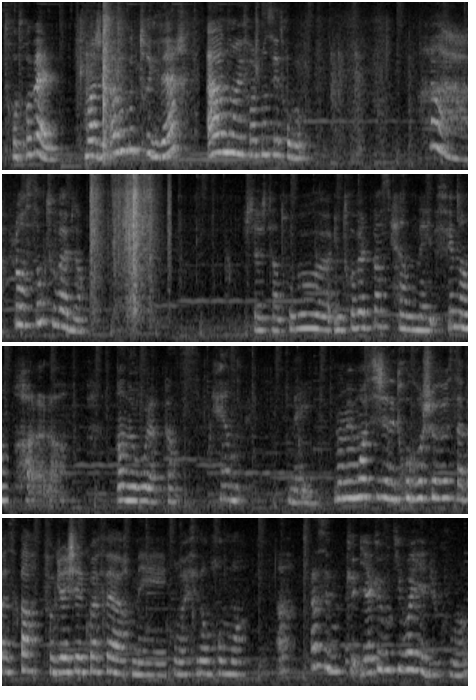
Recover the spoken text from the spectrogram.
trop trop belle. Moi j'ai pas beaucoup de trucs verts. Ah non mais franchement c'est trop beau. Ah, pour l'instant tout va bien. J'ai acheté un trop beau, euh, une trop belle pince handmade fait main. Oh là là. 1 euro la pince handmade. Non mais moi si j'ai des trop gros cheveux ça passe pas. Faut que j'aille chez le coiffeur mais on va essayer d'en prendre moins. Ah, ah c'est bon. Il n'y a que vous qui voyez du coup. Hein.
